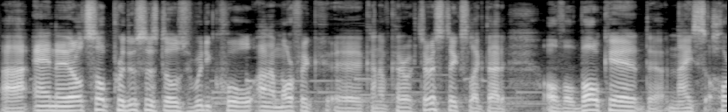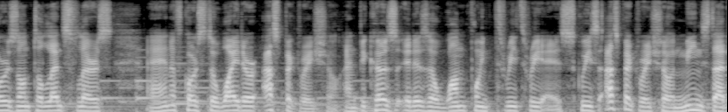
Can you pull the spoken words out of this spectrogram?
Uh, and it also produces those really cool anamorphic uh, kind of characteristics like that oval bokeh, the nice horizontal lens flares, and of course the wider aspect ratio. And because it is a 1.33 squeeze aspect ratio, it means that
